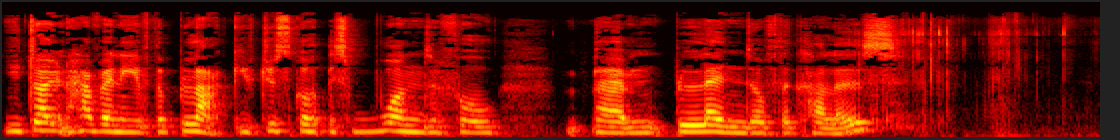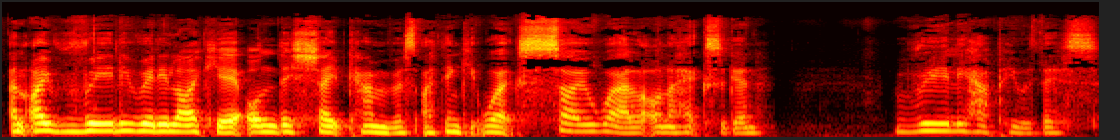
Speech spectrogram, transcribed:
you don't have any of the black. You've just got this wonderful um, blend of the colours. And I really, really like it on this shape canvas. I think it works so well on a hexagon. Really happy with this.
